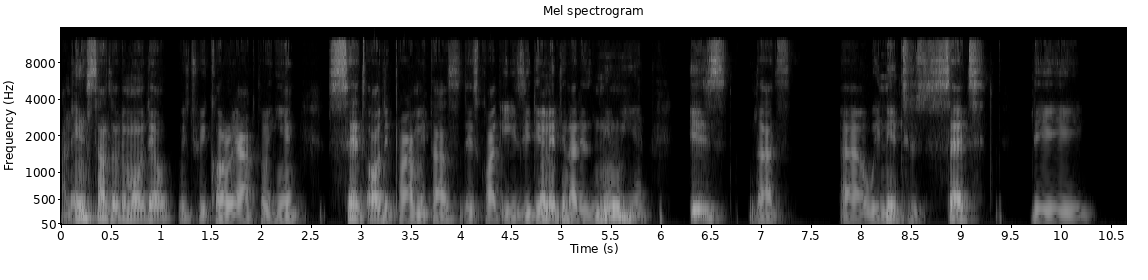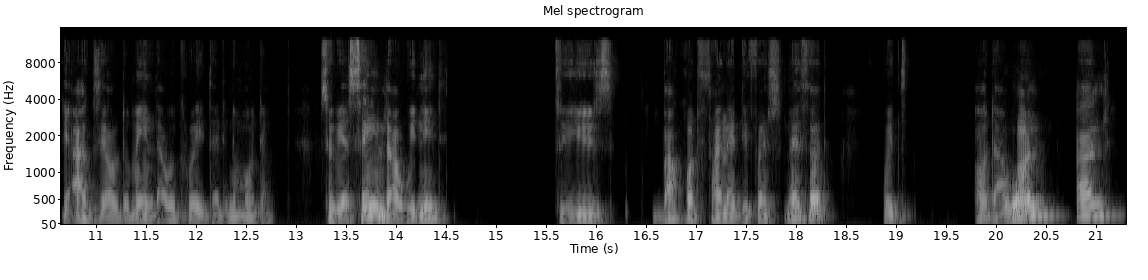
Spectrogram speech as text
an instance of the model, which we call reactor here, set all the parameters. This is quite easy. The only thing that is new here is that uh, we need to set the, the axial domain that we created in the model. So we are saying that we need to use backward finite difference method with order one and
